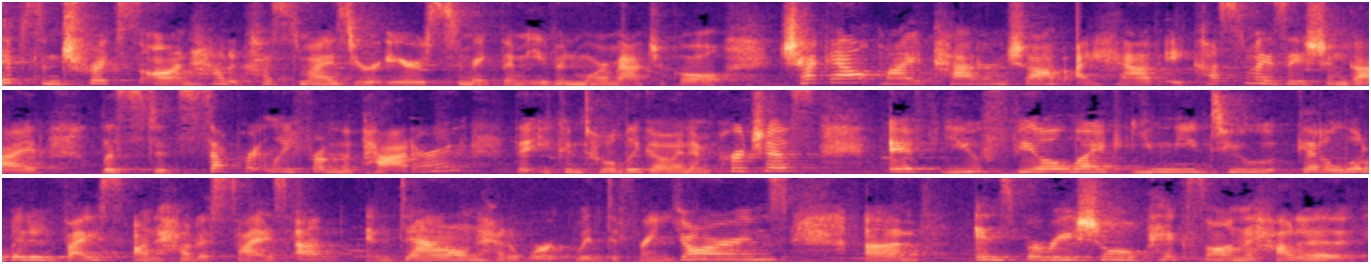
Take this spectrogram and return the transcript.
tips and tricks on how to customize your ears to make them even more magical, check out my pattern shop. I have a customization guide listed separately from the pattern that you can totally go in and purchase. If you feel like you need to get a little bit of advice on how to size up and down, how to work with different yarns, um, inspirational pics on how to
